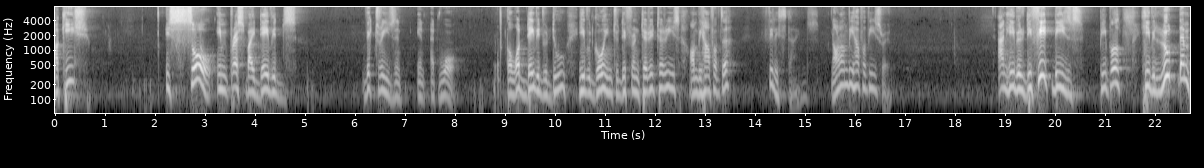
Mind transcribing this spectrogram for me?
Achish is so impressed by David's victories in, in, at war. Because what David would do, he would go into different territories on behalf of the Philistines, not on behalf of Israel. And he will defeat these people, he will loot them,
